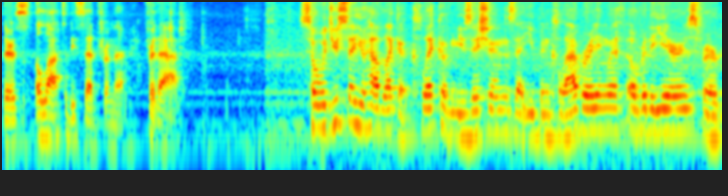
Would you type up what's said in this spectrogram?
there's a lot to be said from that for that. So would you say you have like a clique of musicians that you've been collaborating with over the years for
